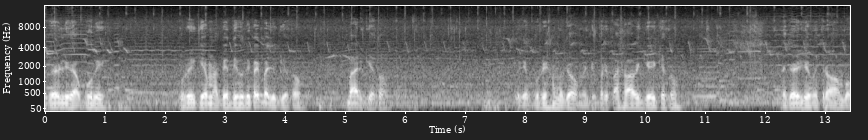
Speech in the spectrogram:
જોઈ લઈએ આ પૂરી પૂરી કે હમણાં બે દી સુધી કઈ બાજુ ગયો તો બહાર ગયો તો એટલે પૂરી સામે જોવા માંડી ફરી પાછો આવી ગયો કે તો ને જોઈ લ્યો મિત્રો આંબો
